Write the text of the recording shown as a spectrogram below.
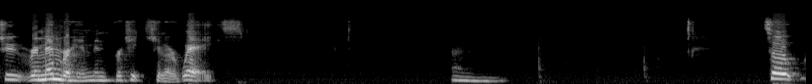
to remember him in particular ways. Um, so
